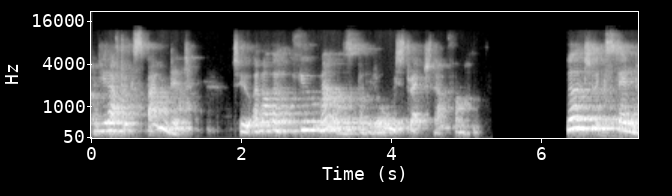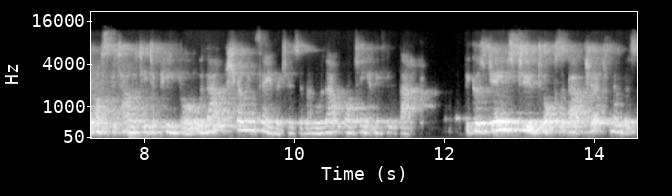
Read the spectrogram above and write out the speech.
And you'd have to expand it to another few mouths, but it always stretched that far. Learn to extend hospitality to people without showing favoritism and without wanting anything back. Because James 2 talks about church members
